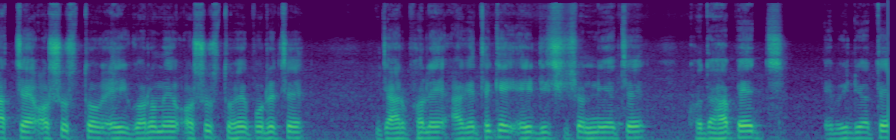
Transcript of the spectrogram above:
বাচ্চা অসুস্থ, এই গরমে অসুস্থ হয়ে পড়েছে, যার ফলে আগে থেকে এই ডিসিশন নিয়েছে। খোদা হাফেজ এই ভিডিওতে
